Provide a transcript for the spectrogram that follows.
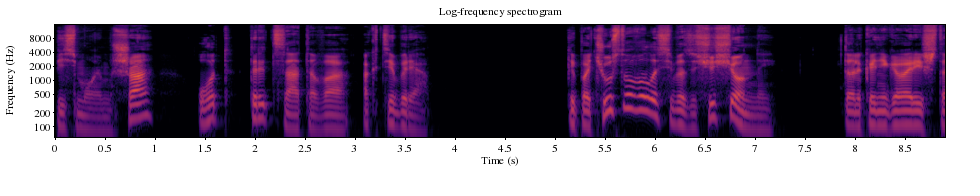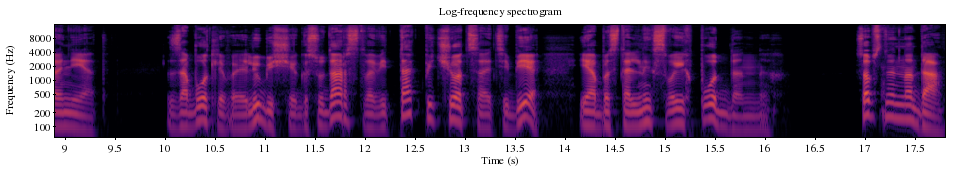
Письмо МШ от 30 октября. Ты почувствовала себя защищенной? Только не говори, что нет. Заботливое, любящее государство ведь так печется о тебе и об остальных своих подданных. Собственно, да,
